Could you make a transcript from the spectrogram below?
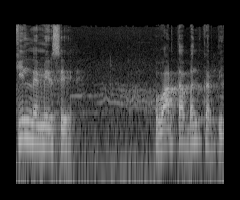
कील ने मेरे से वार्ता बंद कर दी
